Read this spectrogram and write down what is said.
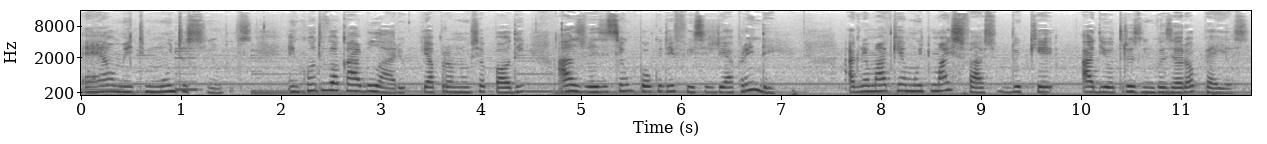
é realmente muito simples, enquanto o vocabulário e a pronúncia podem às vezes ser um pouco difíceis de aprender. A gramática é muito mais fácil do que a de outras línguas europeias.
